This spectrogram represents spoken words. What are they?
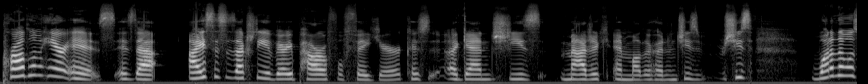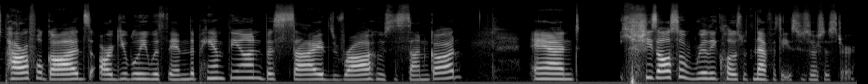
Problem here is is that Isis is actually a very powerful figure because again, she's magic and motherhood, and she's she's one of the most powerful gods, arguably within the pantheon, besides Ra, who's the sun god, and she's also really close with Nephthys, who's her sister.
